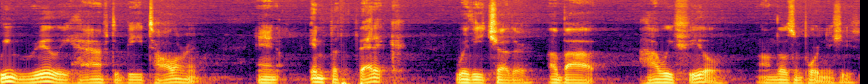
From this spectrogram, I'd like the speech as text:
we really have to be tolerant and empathetic with each other about how we feel on those important issues.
